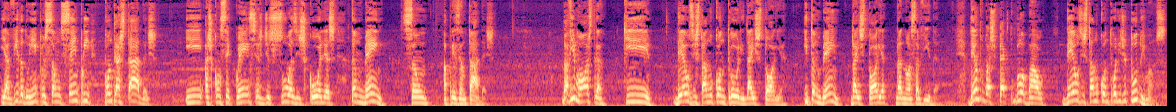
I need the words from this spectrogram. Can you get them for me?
e a vida do ímpio são sempre contrastadas e as consequências de suas escolhas também são apresentadas. Davi mostra que Deus está no controle da história e também da história da nossa vida. Dentro do aspecto global, Deus está no controle de tudo, irmãos.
